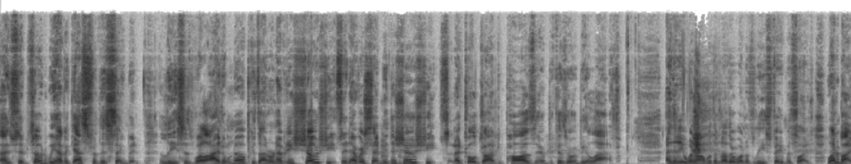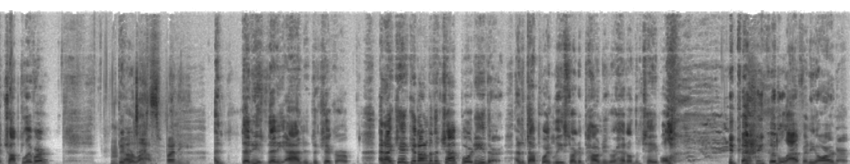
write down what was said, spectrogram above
I said, So do we have a guest for this segment? And Lee says, Well, I don't know because I don't have any show sheets. They never send me the show sheets. And I told John to pause there because there would be a laugh. And then he went on with another one of Lee's famous lines. What am I, chopped liver? Bigger Oh, laugh. that's funny. And then he then he added the kicker. And I can't get onto the chat board either. And at that point Lee started pounding her head on the table. because she couldn't laugh any harder.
